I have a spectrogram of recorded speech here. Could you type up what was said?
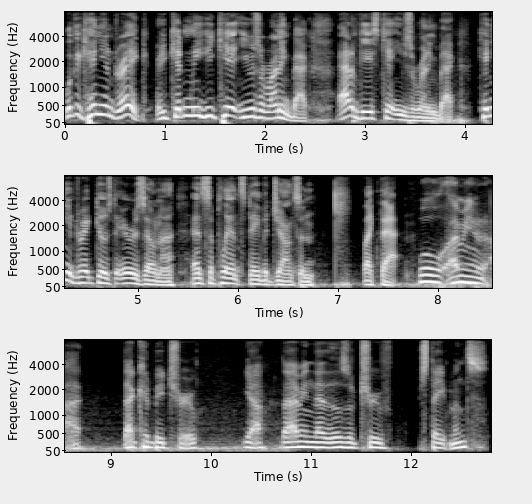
Look at Kenyan Drake. Are you kidding me? He can't use a running back. Adam Gase can't use a running back. Kenyan Drake goes to Arizona and supplants David Johnson like that. well, I mean, I, that could be true. Yeah, I mean, that, those are true statements.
